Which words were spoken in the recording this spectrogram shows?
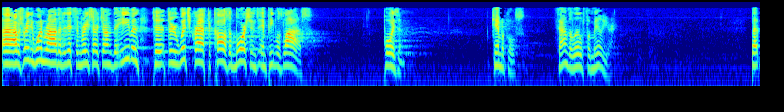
uh, I was reading one writer that did some research on it, that even to, through witchcraft to cause abortions in people's lives. Poison. Chemicals. Sounds a little familiar. But,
